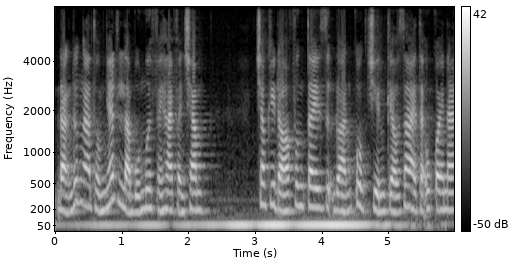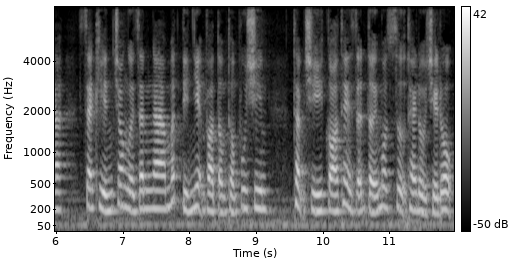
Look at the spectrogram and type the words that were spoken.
đảng nước Nga Thống nhất là 40,2%. Trong khi đó, phương Tây dự đoán cuộc chiến kéo dài tại Ukraine sẽ khiến cho người dân Nga mất tín nhiệm vào Tổng thống Putin, thậm chí có thể dẫn tới một sự thay đổi chế độ.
